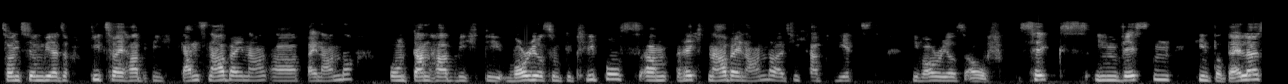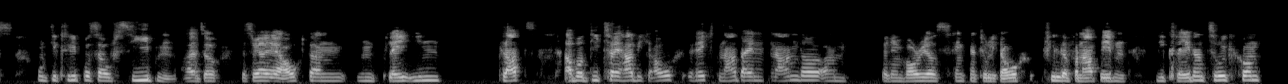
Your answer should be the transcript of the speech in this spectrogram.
sonst irgendwie. Also die zwei habe ich ganz nah äh, beieinander. Und dann habe ich die Warriors und die Clippers ähm, recht nah beieinander. Also ich habe jetzt die Warriors auf sechs im Westen hinter Dallas und die Clippers auf sieben. Also das wäre ja auch dann ein Play-in-Platz. Aber die zwei habe ich auch recht nah beieinander. Ähm, bei den Warriors hängt natürlich auch viel davon ab, eben wie Clay dann zurückkommt.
